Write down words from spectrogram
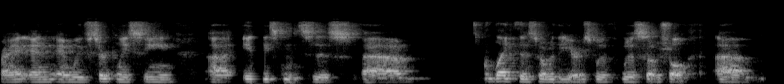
right? And, and we've certainly seen uh, instances um, like this over the years with, with social, um,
